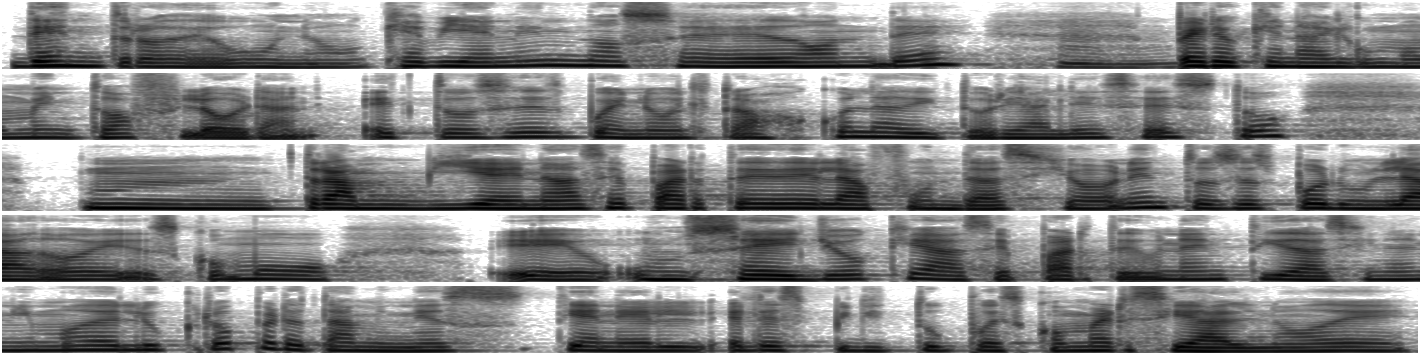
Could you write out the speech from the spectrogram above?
dentro de uno, que vienen no sé de dónde, pero que en algún momento afloran. Entonces, bueno, el trabajo con la editorial es esto, mm, también hace parte de la fundación, entonces por un lado es como eh, un sello que hace parte de una entidad sin ánimo de lucro, pero también tiene el, espíritu pues comercial, ¿no? De,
